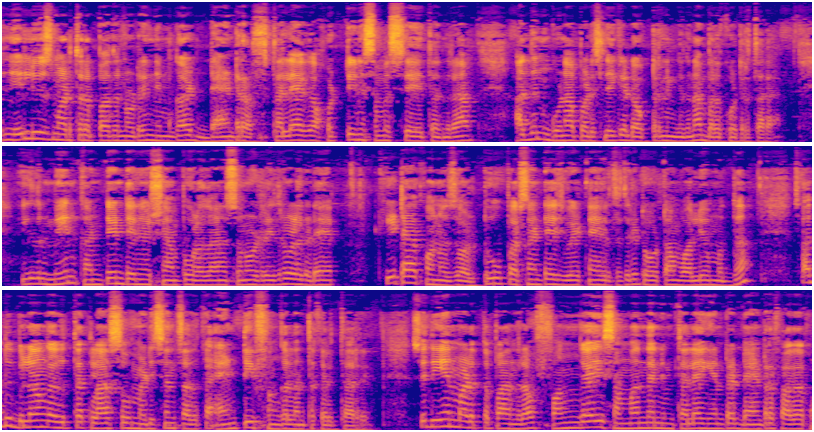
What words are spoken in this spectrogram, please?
ಇದು ಎಲ್ಲಿ ಯೂಸ್ ಮಾಡ್ತಾರಪ್ಪ ಅಂದ್ರೆ ನೋಡ್ರಿ, ನಿಮ್ಗೆ ಡ್ಯಾಂಡ್ರಫ್ ತಲೆಯಾಗ ಹೊಟ್ಟಿನ ಸಮಸ್ಯೆ ಐತಂದ್ರ ಅದನ್ನ ಗುಣಪಡಿಸ್ಲಿಕ್ಕೆ ಡಾಕ್ಟರ್ ನಿಮ್ಗೆ ಇದನ್ನ ಬರ್ಕೊಟ್ಟಿರ್ತಾರೆ. ಇದ್ರ ಮೇನ್ ಕಂಟೆಂಟ್ ಏನು ಶಾಂಪೂ ಒಳಗ ಸೊ ನೋಡ್ರಿ, ಇದ್ರೊಳಗಡೆ ಕೀಟಾಕೋನೋಸೋಲ್ ಟೂ ಪರ್ಸೆಂಟೇಜ್ ವೇಟ್ನಾಗ ಇರ್ತೈತ್ರಿ ಟೋಟಮ್ ವಾಲ್ಯೂಮ್ ಉದ್ದ ಸೊ ಅದು ಬಿಲಾಂಗ್ ಆಗುತ್ತಾ? ಕ್ಲಾಸ್ ಆಫ್ ಮೆಡಿಸಿನ್ಸ್ ಅದಕ್ಕೆ ಆಂಟಿ ಫಂಗಲ್ ಅಂತ ಕರೀತಾರೆ ಸೊ ಇದು ಏನ್ ಮಾಡುತ್ತಪ್ಪ ಅಂದ್ರ ಫಂಗೈ ಸಂಬಂಧ ನಿಮ್ ತಲೆಗೆ ಏನಾರ ಡ್ಯಾಂಡ್ರಫ್ ಆಗಕ್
